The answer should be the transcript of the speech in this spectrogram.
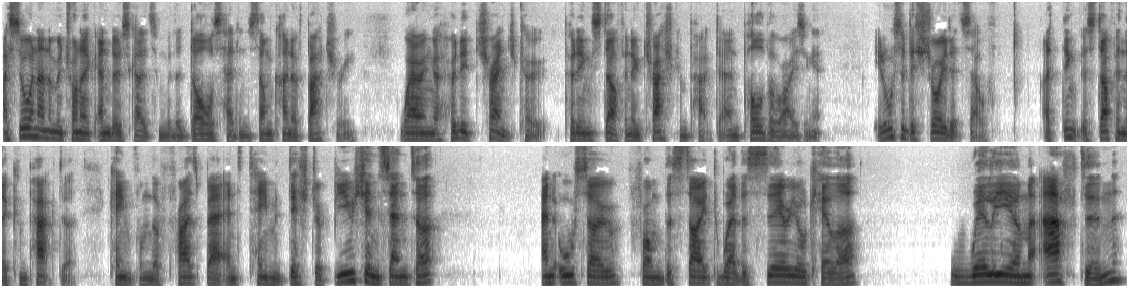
I saw an animatronic endoskeleton with a doll's head and some kind of battery. wearing a hooded trench coat, putting stuff in a trash compactor and pulverizing it. It also destroyed itself. I think the stuff in the compactor came from the Fazbear Entertainment Distribution Center and also from the site where the serial killer, William Afton,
